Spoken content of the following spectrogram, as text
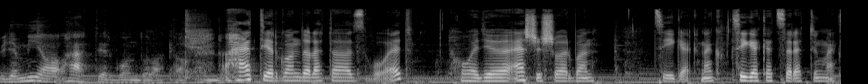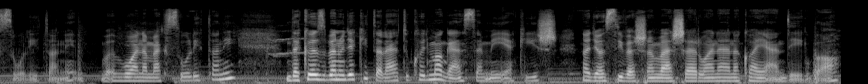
ugye mi a háttér gondolata? Ennek? A háttér gondolata az volt, hogy elsősorban cégeknek. Cégeket szerettünk megszólítani, volna megszólítani, de közben ugye kitaláltuk, hogy magánszemélyek is nagyon szívesen vásárolnának ajándékba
